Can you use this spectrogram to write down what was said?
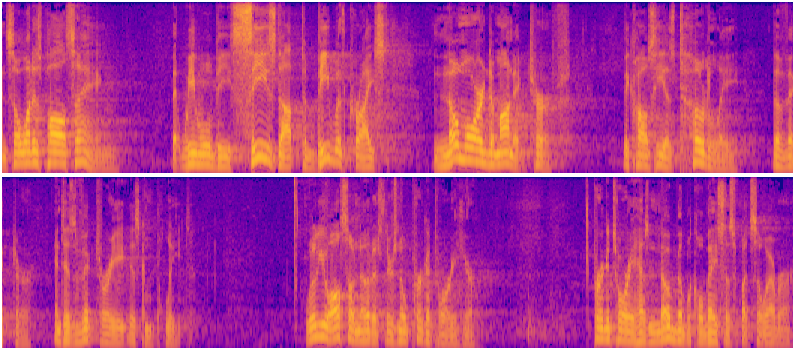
And so, what is Paul saying? That we will be seized up to be with Christ, no more demonic turf, because he is totally the victor, and his victory is complete. Will you also notice there's no purgatory here? Purgatory has no biblical basis whatsoever.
